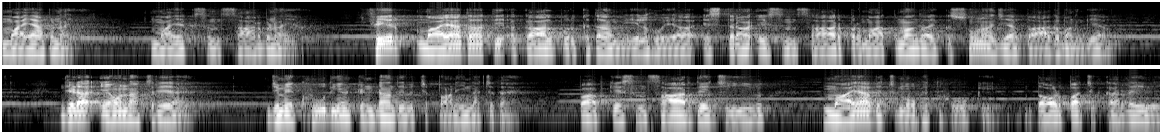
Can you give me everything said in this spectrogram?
ਮਾਇਆ ਬਣਾਈ, ਮਾਇਕ ਸੰਸਾਰ ਬਣਾਇਆ। ਫਿਰ ਮਾਇਆ ਦਾ ਤੇ ਅਕਾਲ ਪੁਰਖ ਦਾ ਮੇਲ ਹੋਇਆ, ਇਸ ਤਰ੍ਹਾਂ ਇਹ ਸੰਸਾਰ ਪ੍ਰਮਾਤਮਾ ਦਾ ਇੱਕ ਸੋਹਣਾ ਜਿਹਾ ਬਾਗ ਬਣ ਗਿਆ, ਜਿਹੜਾ ਇਉਂ ਨੱਚ ਰਿਹਾ ਹੈ, ਜਿਵੇਂ ਖੂਹ ਦੀਆਂ ਟਿੰਡਾਂ ਦੇ ਵਿੱਚ ਪਾਣੀ ਨੱਚਦਾ ਹੈ। ਭਾਵ ਕਿ ਸੰਸਾਰ ਦੇ ਜੀਵ ਮਾਇਆ ਵਿੱਚ ਮੋਹਿਤ ਹੋ ਕੇ ਦੌੜ ਭੱਜ ਕਰ ਰਹੇ ਨੇ,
